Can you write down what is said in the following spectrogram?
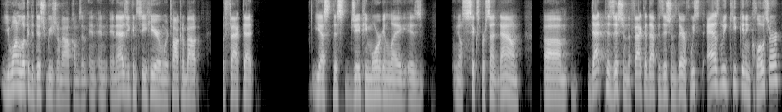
you want to look at the distribution of outcomes. And, and, and, and as you can see here, when we're talking about the fact that, yes, this JP Morgan leg is, you know, 6% down, um, that position, the fact that that position is there, if we, as we keep getting closer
